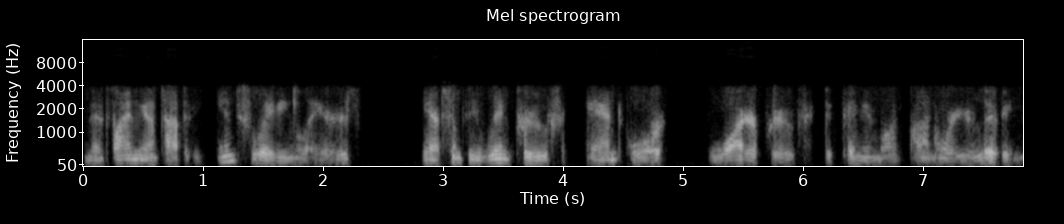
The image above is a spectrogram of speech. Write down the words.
And then finally on top of the insulating layers, you have something windproof and or waterproof depending on, on where you're living.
